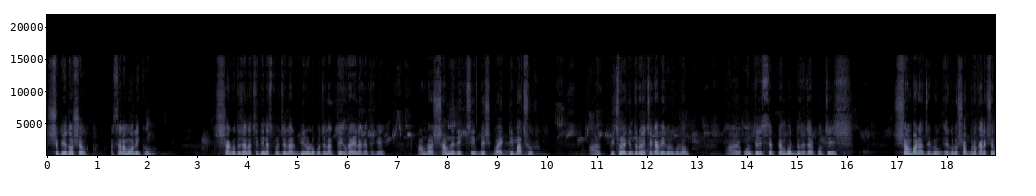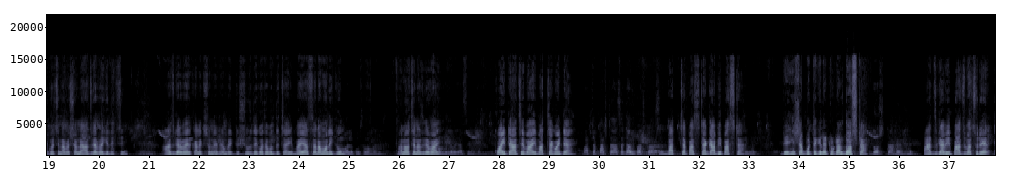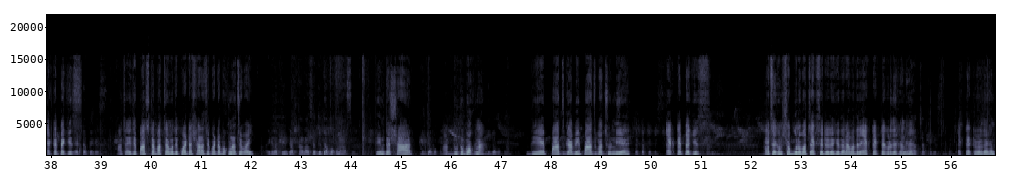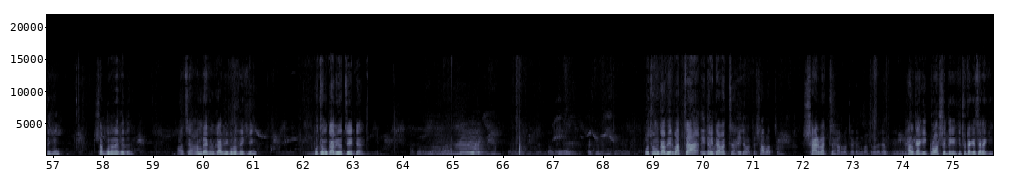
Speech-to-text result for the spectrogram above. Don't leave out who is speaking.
Speaker 1: সুপ্রিয় দর্শক আসসালামু আলাইকুম। স্বাগত জানাচ্ছি দিনাজপুর জেলার বিরল উপজেলার তেঘরা এলাকা থেকে। আমরা সামনে দেখছি বেশ কয়েকটি বাছুর আর পিছনে কিন্তু রয়েছে গাভী গরুগুলো। আর উনত্রিশ সেপ্টেম্বর দু হাজার পঁচিশ সোমবার আজ এবং এগুলো সবগুলো কালেকশন করেছেন আমরা সামনে আজগার ভাইকে দেখছি। আজগার ভাইয়ের কালেকশনের আমরা একটু শুরুতে কথা বলতে চাই। ভাই আসসালামু আলাইকুম। ভালো আছেন আজগার ভাই? কয়টা আছে ভাই? বাচ্চা কয়টা?
Speaker 2: বাচ্চা পাঁচটা আছে গাবি পাঁচটা আছে।
Speaker 1: বাচ্চা পাঁচটা গাভী পাঁচটা? যে হিসাব করতে গেলে টোটাল দশটা।
Speaker 2: দশটা হ্যাঁ হ্যাঁ।
Speaker 1: পাঁচ গাভী পাঁচ বছরের একটা প্যাকেজ।
Speaker 2: একটা প্যাকেজ।
Speaker 1: আচ্ছা এই যে পাঁচটা বাচ্চার মধ্যে কয়টা সার আছে কয়টা বকনা আছে ভাই?
Speaker 2: এখানে তিনটা ষাঁড় আছে দুইটা বকনা আছে।
Speaker 1: তিনটা সার আর দুটো বকনা? দিয়ে পাঁচ গাভী পাঁচ বছর নিয়ে
Speaker 2: একটা প্যাকেজ।
Speaker 1: একটা প্যাকেজ। আচ্ছা এখন সবগুলো বাচ্চা এক সাইডে রেখে দেন আমাদের একটা একটা করে দেখান হ্যাঁ?
Speaker 2: আচ্ছা ঠিক আছে।
Speaker 1: একটা একটা করে দেখান দেখি। সবগুলো রেখে দেন। আচ্ছা আমরা এখন গাভীগুলো দেখি। প্রথম গাভী হচ্ছে এটা। প্রথম গাভীর বাচ্চা এটা বাচ্চা।
Speaker 2: এইটা বাচ্চা। সার বাচ্চা।
Speaker 1: হালকা কি ক্রসের দিকে কিছুটা গেছে নাকি?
